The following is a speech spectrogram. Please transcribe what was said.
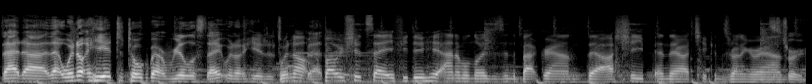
that uh, that we're not here to talk about real estate. We're not here to talk We're not, about. but we should say if you do hear animal noises in the background, there are sheep and there are chickens running around. true.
